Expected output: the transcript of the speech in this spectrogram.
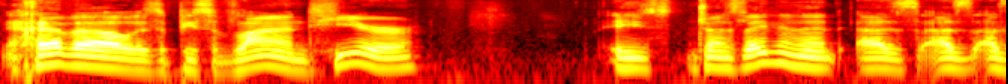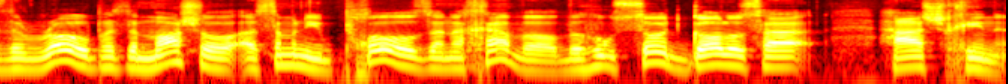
Chevel is a piece of land. Here, he's translating it as as as the rope, as the marshal, as someone who pulls on a chevel, the husod golos hashchina.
